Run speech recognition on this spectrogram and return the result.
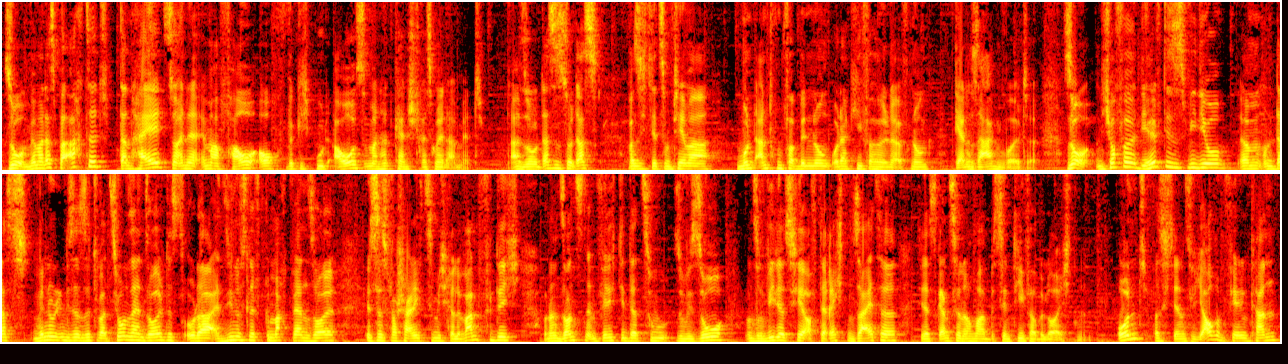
So, und wenn man das beachtet, dann heilt so eine MAV auch wirklich gut aus und man hat keinen Stress mehr damit. Also das ist so das, was ich dir zum Thema Mund-Antrumverbindung oder Kieferhöhleneröffnung gerne sagen wollte. So, ich hoffe, dir hilft dieses Video ähm, und das, wenn du in dieser Situation sein solltest oder ein Sinuslift gemacht werden soll, ist es wahrscheinlich ziemlich relevant für dich. Und ansonsten empfehle ich dir dazu sowieso unsere Videos hier auf der rechten Seite, die das Ganze nochmal ein bisschen tiefer beleuchten. Und was ich dir natürlich auch empfehlen kann,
